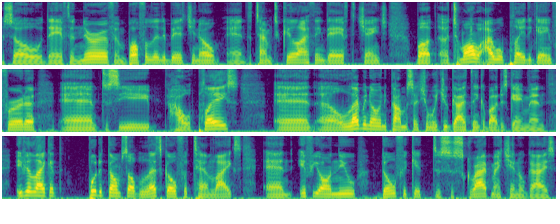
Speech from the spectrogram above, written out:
So they have to nerf and buff a little bit you know and the time to kill I think they have to change. But uh, tomorrow I will play the game further and to see how it plays and uh, let me know in the comment section what you guys think about this game man. If you like it put a thumbs up. Let's go for 10 likes. And if you are new don't forget to subscribe my channel guys.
